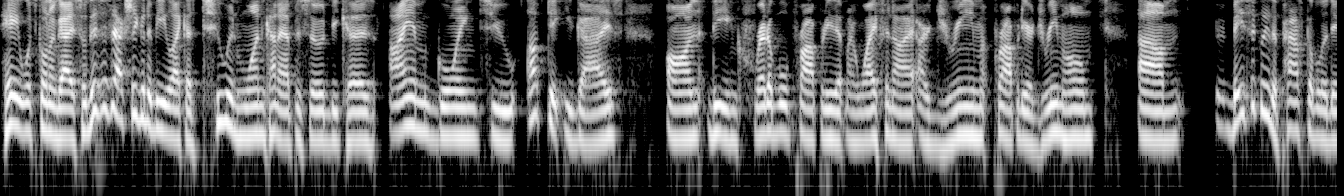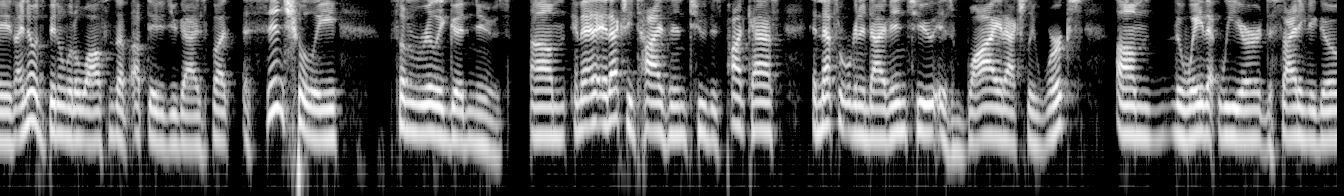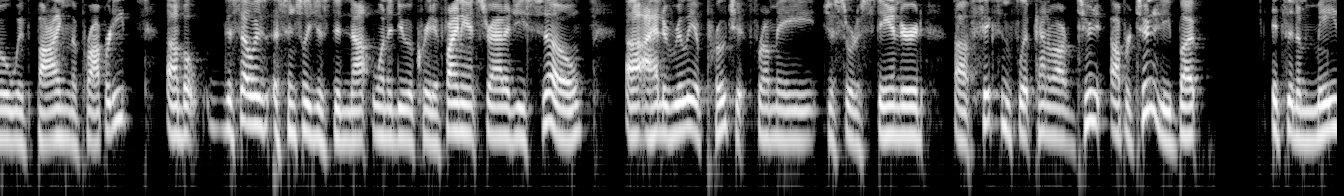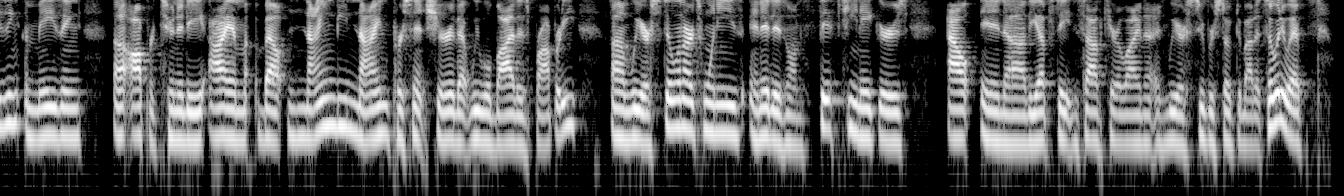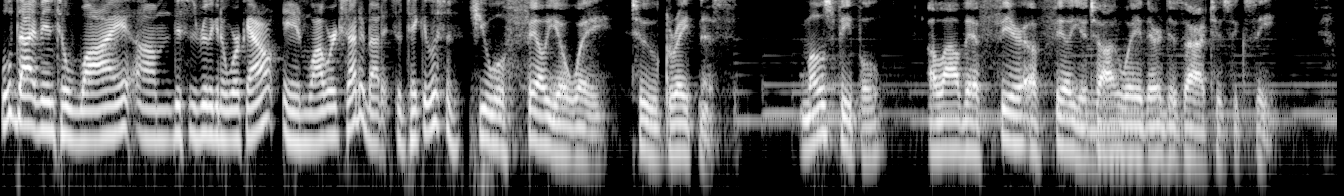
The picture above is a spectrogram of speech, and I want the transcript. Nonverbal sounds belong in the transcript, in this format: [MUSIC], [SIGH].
Hey, what's going on, guys? So, this is actually going to be like a two in one kind of episode because I am going to update you guys on the incredible property that my wife and I, our dream property, our dream home. Um, basically, the past couple of days, I know it's been a little while since I've updated you guys, but essentially, some really good news. Um, and it actually ties into this podcast. And that's what we're going to dive into is why it actually works um, the way that we are deciding to go with buying the property. Uh, but the sellers essentially just did not want to do a creative finance strategy. So uh, I had to really approach it from a just sort of standard uh, fix and flip kind of opportunity. opportunity but it's an amazing, amazing uh, opportunity. I am about 99% sure that we will buy this property. Um, we are still in our 20s and it is on 15 acres out in uh, the upstate in South Carolina, and we are super stoked about it. So, anyway, we'll dive into why um, this is really going to work out and why we're excited about it. So, take a listen. You will fail your way to greatness. Most people allow their fear of failure to outweigh their desire to succeed.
